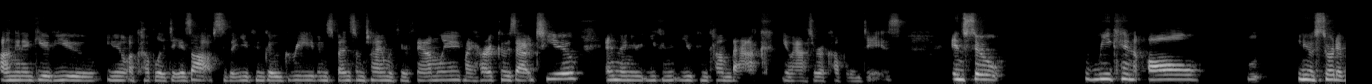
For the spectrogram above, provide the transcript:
I'm going to give you, you know, a couple of days off so that you can go grieve and spend some time with your family. My heart goes out to you, and then you, you can you can come back, you know, after a couple of days. And so we can all, you know, sort of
